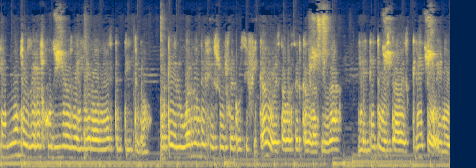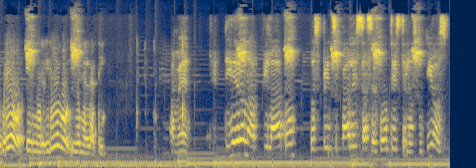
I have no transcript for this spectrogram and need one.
Y muchos de los judíos leyeron este título, porque el lugar donde Jesús fue crucificado estaba cerca de la ciudad, y el título estaba escrito en hebreo, en el griego y en el latín. Amén. Dijeron a Pilato los principales sacerdotes de los judíos,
